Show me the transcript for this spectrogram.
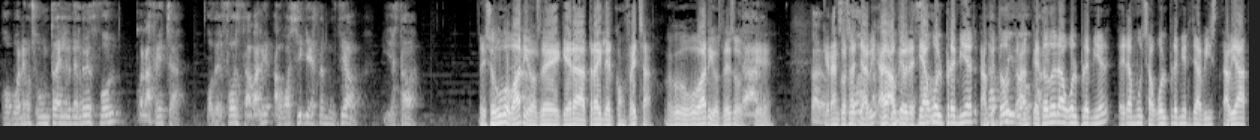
o ponemos un trailer de Redfall con la fecha, o del Forza, ¿vale? Algo así que ya está anunciado, y ya estaba. eso hubo varios de que era tráiler con fecha. Hubo varios de esos Claro. que, Claro. que eran cosas ya vi- aunque decía World Premiere aunque todo aunque todo era World Premiere era mucha World Premiere ya vista había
